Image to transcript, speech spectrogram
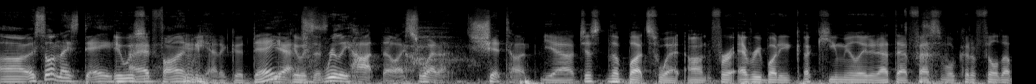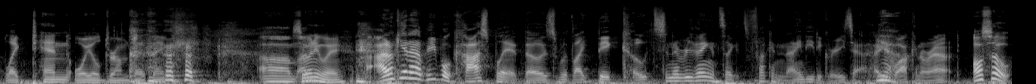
Uh, it was still a nice day. It was. I had fun. We had a good day. Yeah, it was a, really hot though. I sweat a shit ton. Yeah, just the butt sweat on for everybody accumulated at that festival could have filled up like ten oil drums. I think. um, So I'm- anyway. I don't get how people cosplay it though. Is with like big coats and everything. It's like it's fucking ninety degrees out. How are Yeah. you walking around? Also,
